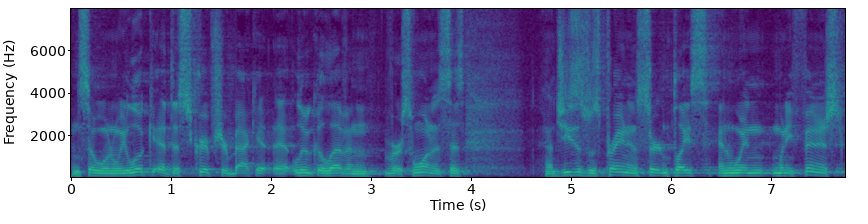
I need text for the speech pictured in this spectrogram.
And so when we look at the scripture back at, at, Luke 11, verse 1, it says, Now Jesus was praying in a certain place, and when, when he finished,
